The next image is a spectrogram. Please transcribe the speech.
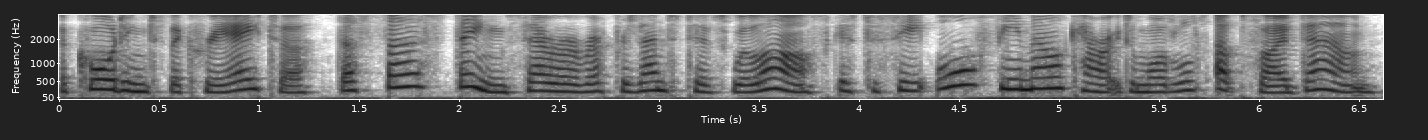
According to the creator, the first thing CERO representatives will ask is to see all female character models upside down,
